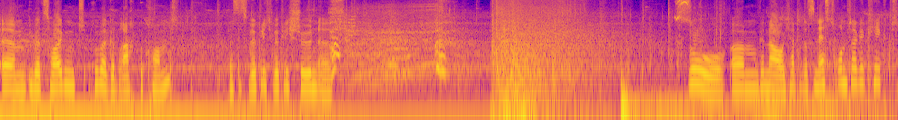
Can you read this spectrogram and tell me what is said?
ähm, überzeugend rübergebracht bekommt. Dass es wirklich, wirklich schön ist. So, ähm, genau. Ich hatte das Nest runtergekickt.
